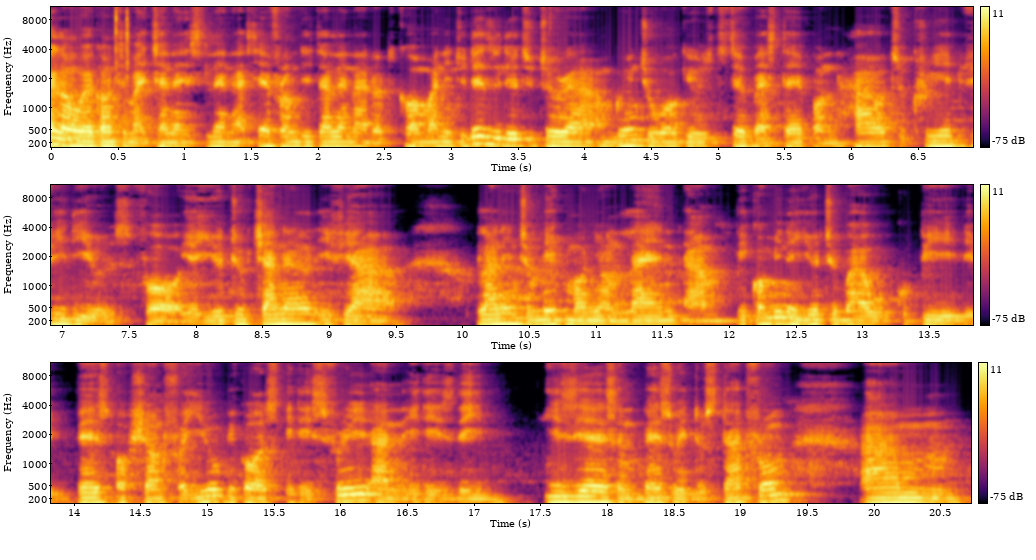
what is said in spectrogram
Hello and welcome to my channel. It's Leonard here from digitalleonard.com and in today's video tutorial I'm going to walk you step by step on how to create videos for your YouTube channel. If you are planning to make money online, um, becoming a YouTuber could be the best option for you because it is free and it is the easiest and best way to start from. Um,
